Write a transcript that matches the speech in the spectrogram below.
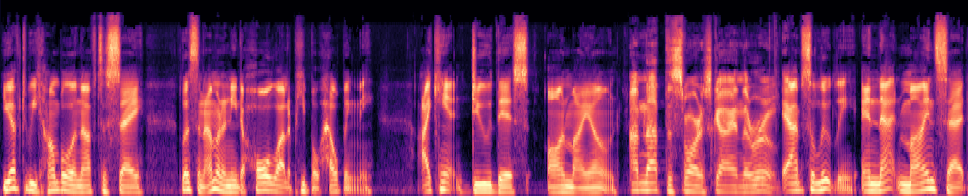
You have to be humble enough to say, listen, I'm going to need a whole lot of people helping me. I can't do this on my own. I'm not the smartest guy in the room. Absolutely. And that mindset,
